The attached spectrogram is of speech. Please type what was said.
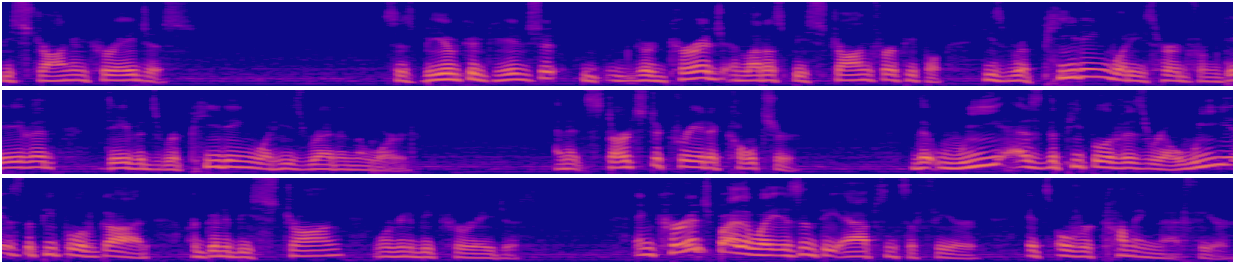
Be strong and courageous. It says, Be of good courage, good courage and let us be strong for people. He's repeating what he's heard from David. David's repeating what he's read in the Word. And it starts to create a culture that we, as the people of Israel, we, as the people of God, are going to be strong we're going to be courageous. And courage, by the way, isn't the absence of fear, it's overcoming that fear.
